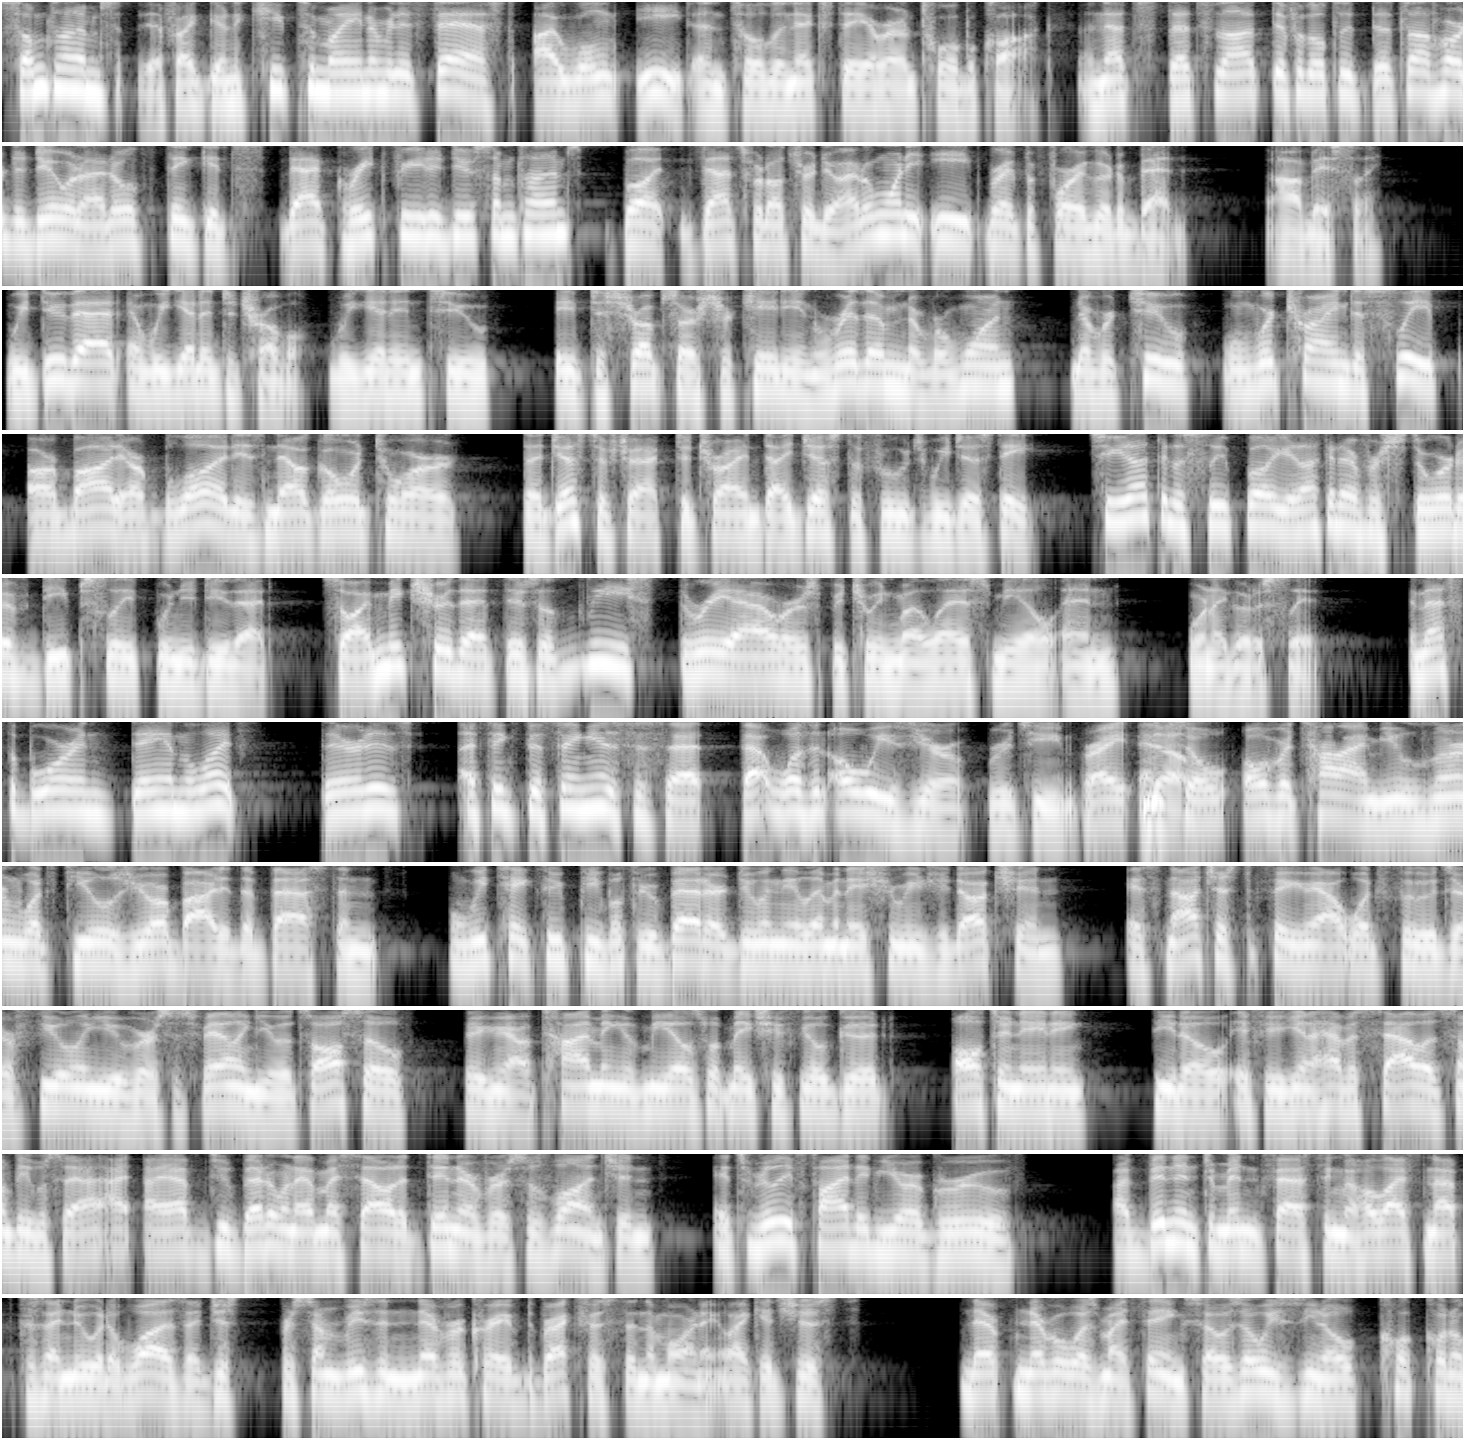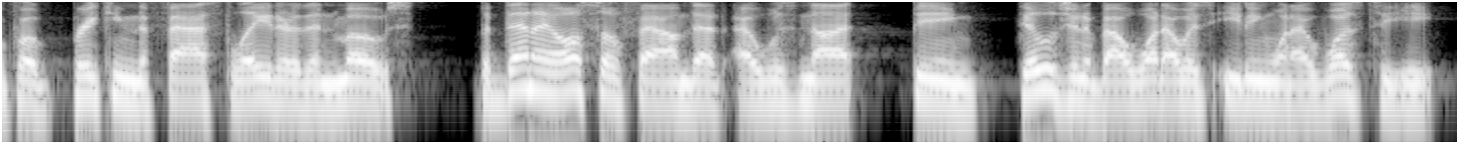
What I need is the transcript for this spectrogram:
sometimes if I'm going to keep to my intermittent fast, I won't eat until the next day around twelve o'clock, and that's that's not difficult. To, that's not hard to do, and I don't think it's that great for you to do sometimes. But that's what I'll try to do. I don't want to eat right before I go to bed. Obviously, we do that and we get into trouble. We get into it disrupts our circadian rhythm. Number one. Number two, when we're trying to sleep, our body, our blood is now going to our digestive tract to try and digest the foods we just ate. So you're not going to sleep well. You're not going to have restorative deep sleep when you do that. So I make sure that there's at least three hours between my last meal and when I go to sleep. And that's the boring day in the life. There it is. I think the thing is, is that that wasn't always your routine, right? And No. so over time, you learn what fuels your body the best. And when we take through people through Betr, doing the elimination reintroduction, it's not just figuring out what foods are fueling you versus failing you. It's also figuring out timing of meals, what makes you feel good, alternating. You know, if you're going to have a salad, some people say, I, I have to do better when I have my salad at dinner versus lunch. And it's really finding your groove. I've been intermittent fasting my whole life, not because I knew what it was. I just, for some reason, never craved breakfast in the morning. Like it's just never, never was my thing. So I was always, you know, quote, quote unquote, breaking the fast later than most. But then I also found that I was not being diligent about what I was eating when I was to eat.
